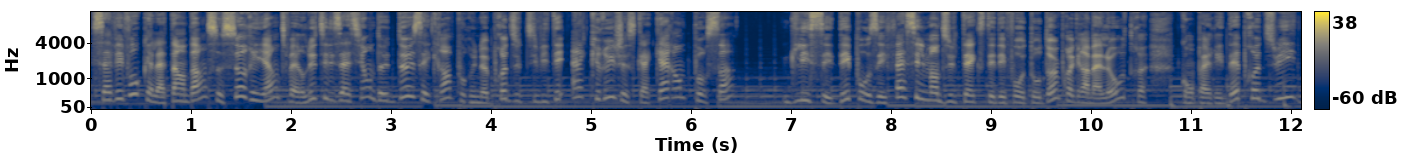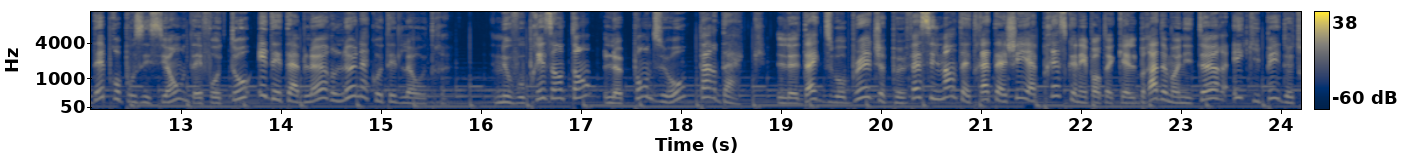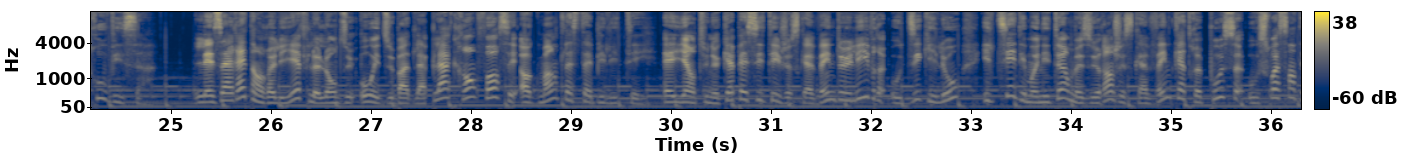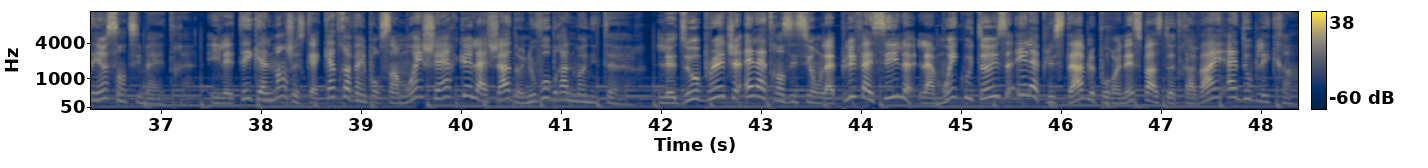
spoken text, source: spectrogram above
Savez-vous que la tendance s'oriente vers l'utilisation de deux écrans pour une productivité accrue jusqu'à 40% Glisser, déposer facilement du texte et des photos d'un programme à l'autre, comparer des produits, des propositions, des photos et des tableurs l'un à côté de l'autre. Nous vous présentons le Pont Duo par DAC. Le DAC Duo Bridge peut facilement être attaché à presque n'importe quel bras de moniteur équipé de trous Visa. Les arêtes en relief le long du haut et du bas de la plaque renforcent et augmentent la stabilité. Ayant une capacité jusqu'à 22 livres ou 10 kg, il tient des moniteurs mesurant jusqu'à 24 pouces ou 61 cm. Il est également jusqu'à 80 moins cher que l'achat d'un nouveau bras de moniteur. Le Duo Bridge est la transition la plus facile, la moins coûteuse et la plus stable pour un espace de travail à double écran.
